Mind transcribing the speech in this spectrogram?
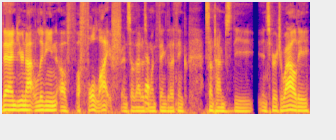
then you're not living a, a full life. And so, that is yeah. one thing that I think sometimes the in spirituality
